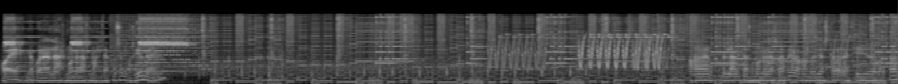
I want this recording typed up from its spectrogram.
Joder, me ponen las monedas más lejos imposible, ¿eh? A ver, plantas monedas arriba cuando ya estaba decidido bajar.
